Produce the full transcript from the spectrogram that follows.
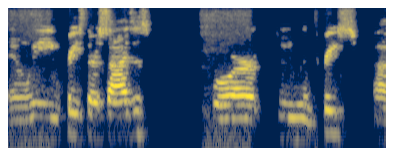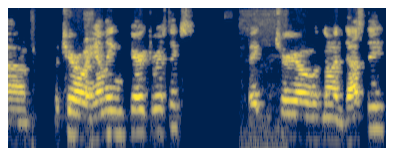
and we increase their sizes for to increase uh, material handling characteristics make material non-dusty,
